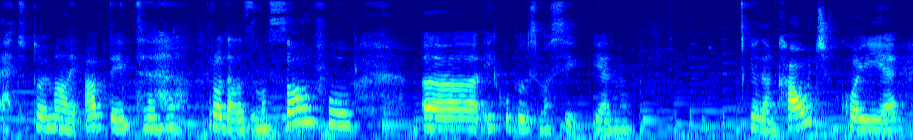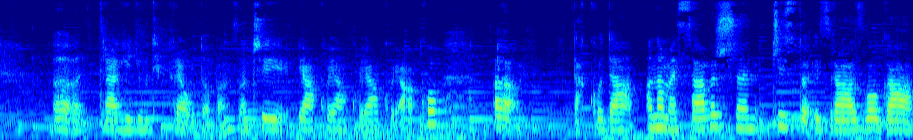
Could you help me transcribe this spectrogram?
eto, to je mali update. Prodali smo sofu eh, i kupili smo si jednu, jedan kauč koji je, uh, dragi ljudi, preudoban. Znači, jako, jako, jako, jako. Eh, tako da, a nama je savršen čisto iz razloga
